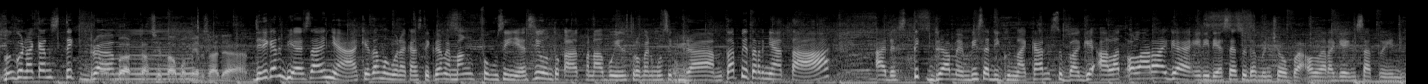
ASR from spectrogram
Menggunakan stick drum. Coba kasih tahu pemirsa Dan. Jadi kan biasanya kita menggunakan stick drum memang fungsinya sih untuk alat penabuh instrumen musik Hmm. drum. Tapi ternyata ada stick drum yang bisa digunakan sebagai alat olahraga. Ini dia, saya sudah mencoba olahraga yang satu ini.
